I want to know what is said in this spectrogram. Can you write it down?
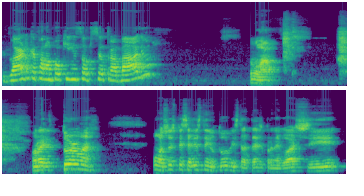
Eduardo, quer falar um pouquinho sobre o seu trabalho? Vamos lá. Boa noite, turma. Bom, eu sou especialista em YouTube, em estratégia para negócios e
